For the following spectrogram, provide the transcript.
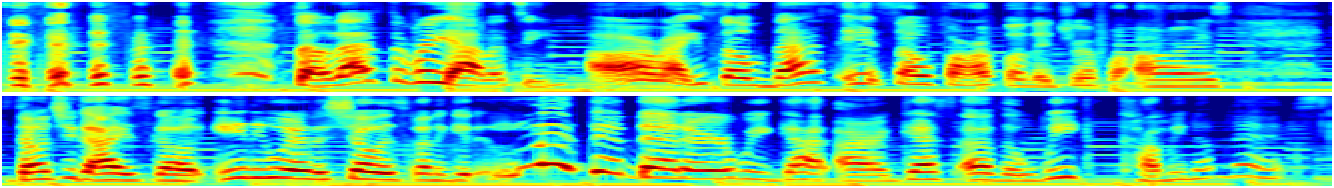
so that's the reality. All right, so that's it so far for the triple R's. Don't you guys go anywhere. The show is going to get a little bit better. We got our guest of the week coming up next.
